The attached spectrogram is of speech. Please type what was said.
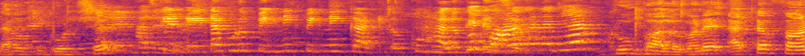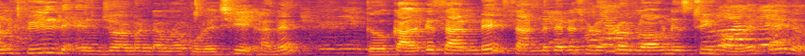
দেখো কি করছে। আজকে ডেটা পুরো পিকনিক পিকনিক কাটলো। খুব ভালো কেটেছে। খুব ভালো মানে একটা ফান ফিল্ড এনজয়মেন্ট আমরা করেছি এখানে। তো কালকে সানডে সানডেতে একটা ছোট ছোট ব্লগ নিশ্চয়ই হবে তাই তো?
